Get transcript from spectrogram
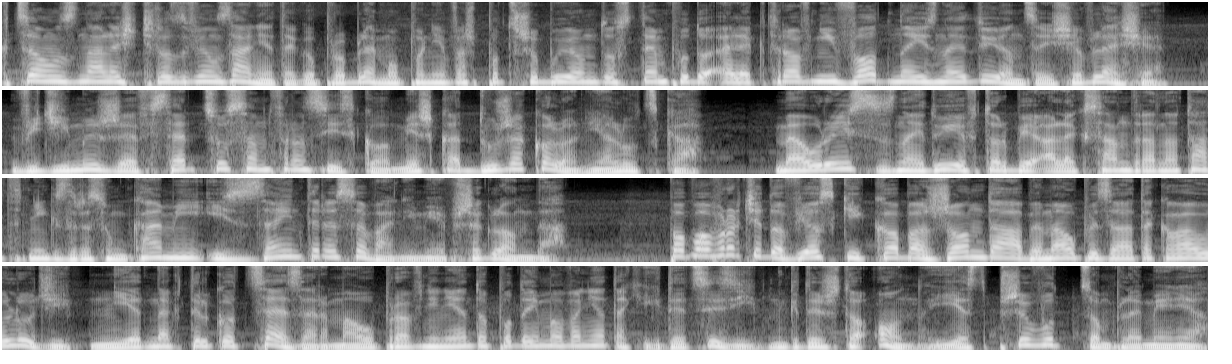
Chcą znaleźć rozwiązanie tego problemu, ponieważ potrzebują dostępu do elektrowni wodnej znajdującej się w lesie. Widzimy, że w sercu San Francisco mieszka duża kolonia ludzka. Maurice znajduje w torbie Aleksandra notatnik z rysunkami i z zainteresowaniem je przegląda. Po powrocie do wioski Koba żąda, aby małpy zaatakowały ludzi, jednak tylko Cezar ma uprawnienia do podejmowania takich decyzji, gdyż to on jest przywódcą plemienia.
